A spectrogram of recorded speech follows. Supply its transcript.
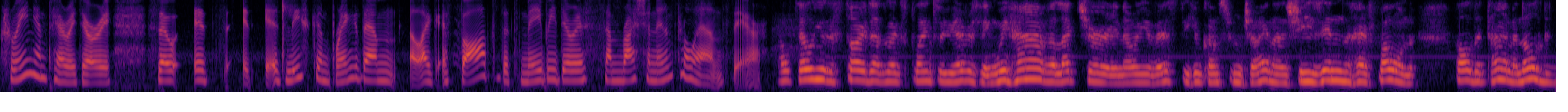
Ukrainian territory. So it's it at least can bring them like a thought that maybe there is some Russian influence there. I'll tell you the story that will explain to you everything. We have a lecturer in our university who comes from China, and she's in her phone all the time, and all the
